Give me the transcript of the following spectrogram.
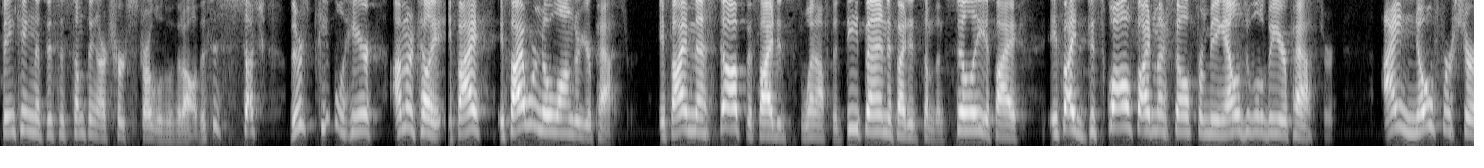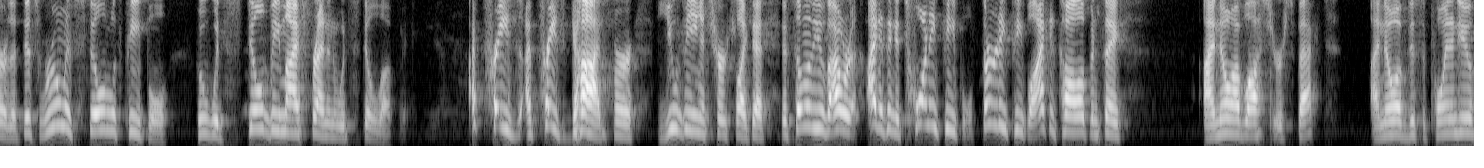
thinking that this is something our church struggles with at all. This is such, there's people here, I'm going to tell you, if I, if I were no longer your pastor, if I messed up, if I did, went off the deep end, if I did something silly, if I, if I disqualified myself from being eligible to be your pastor, I know for sure that this room is filled with people who would still be my friend and would still love me. I praise, I praise God for you being a church like that. If some of you, if I were, I could think of 20 people, 30 people, I could call up and say, I know I've lost your respect. I know I've disappointed you.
